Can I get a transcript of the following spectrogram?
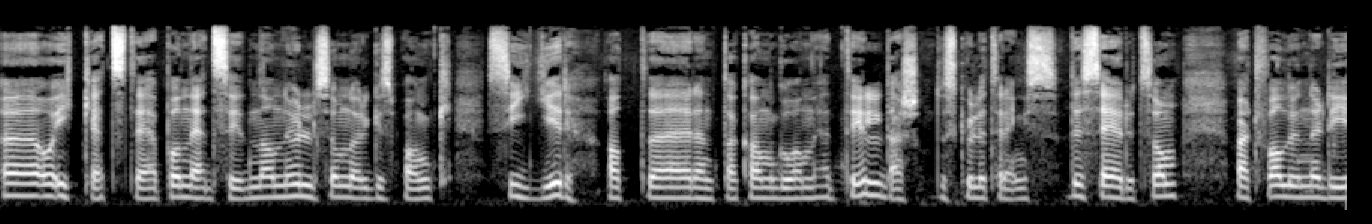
eh, og ikke et sted på nedsiden av null, som Norges Bank sier at eh, renta kan gå ned til dersom det skulle trengs. Det ser ut som, i hvert fall de,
